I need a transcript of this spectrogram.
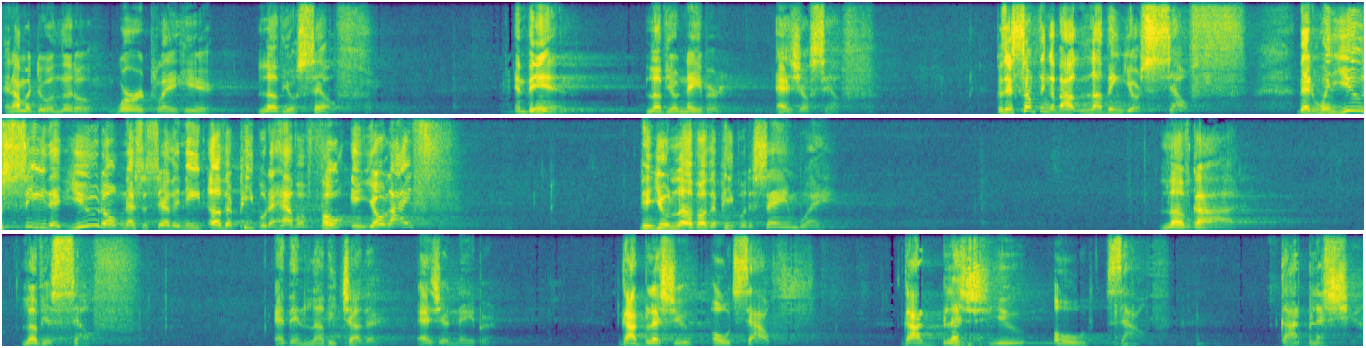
And I'm going to do a little wordplay here love yourself. And then love your neighbor as yourself. Because there's something about loving yourself that when you see that you don't necessarily need other people to have a vote in your life, then you'll love other people the same way. Love God, love yourself, and then love each other as your neighbor. God bless you, Old South. God bless you, Old South. God bless you.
